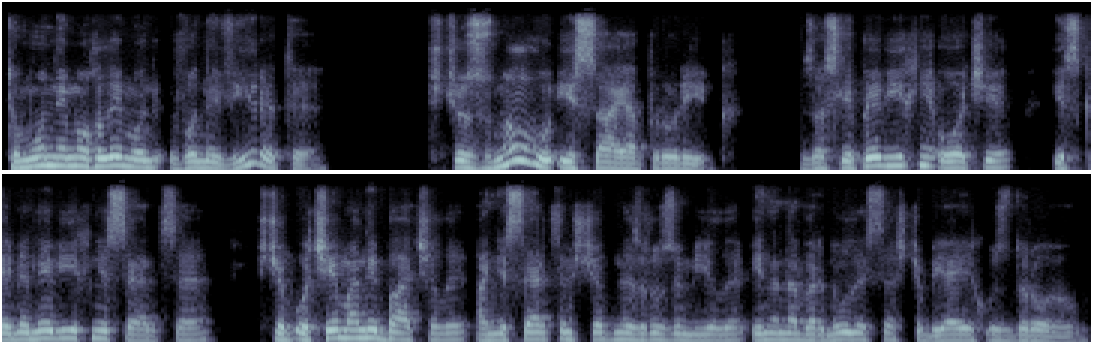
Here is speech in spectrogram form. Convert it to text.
Тому не могли вони вірити, що знову Ісая прорік засліпив їхні очі і скам'янив їхнє серце, щоб очима не бачили, ані серцем, щоб не зрозуміли, і не навернулися, щоб я їх уздоровив.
